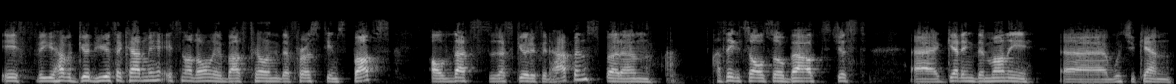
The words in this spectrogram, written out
if you have a good youth academy, it's not only about filling the first team spots. Oh, that's, that's good if it happens, but, um, I think it's also about just, uh, getting the money, uh, which you can,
